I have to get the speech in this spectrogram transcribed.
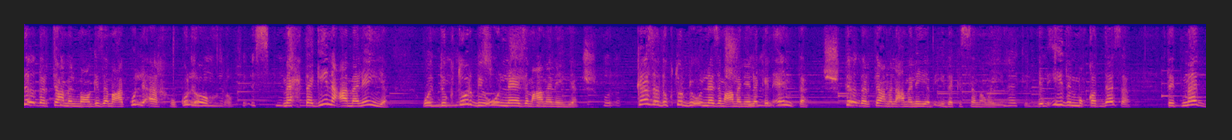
تقدر تعمل معجزة مع كل أخ وكل اسم محتاجين عملية. والدكتور بيقول لازم أشكرك كذا دكتور بيقول لازم عملية لكن أنت تقدر تعمل السماوية. لك المجد. الإيد المقدسة تتمد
